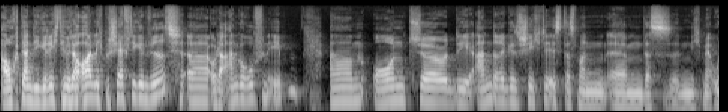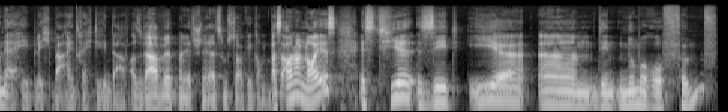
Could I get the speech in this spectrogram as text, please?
auch dann die Gerichte wieder ordentlich beschäftigen wird äh, oder angerufen eben. Ähm, und äh, die andere Geschichte ist, dass man ähm, das nicht mehr unerheblich beeinträchtigen darf. Also da wird man jetzt schneller zum Stalking kommen. Was auch noch neu ist, ist hier seht ihr ähm, den Nummer 5.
